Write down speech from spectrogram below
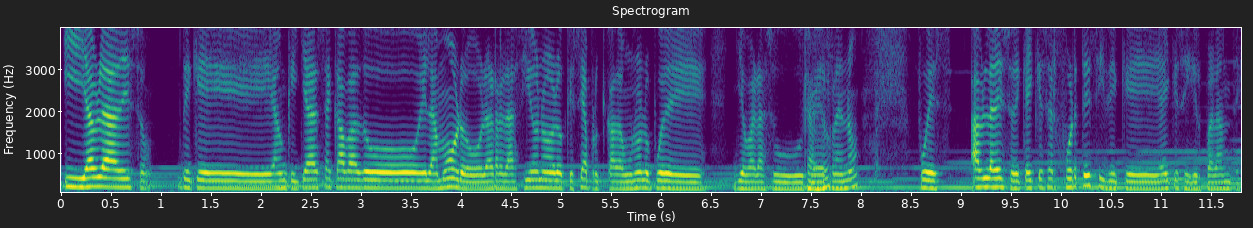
Y habla de eso, de que aunque ya se ha acabado el amor o la relación o lo que sea, porque cada uno lo puede llevar a su Claro. terreno, pues habla de eso, de que hay que ser fuertes y de que hay que seguir para adelante.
